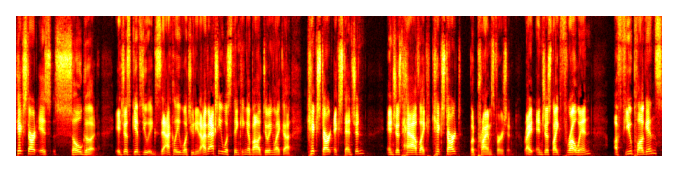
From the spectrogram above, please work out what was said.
Kickstart is so good. It just gives you exactly what you need. I've actually was thinking about doing like a Kickstart extension and just have like Kickstart but Prime's version, right? And just like throw in a few plugins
